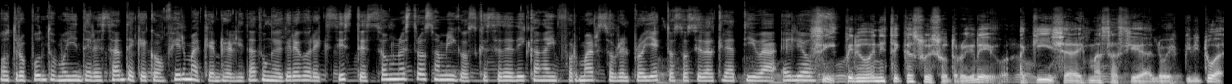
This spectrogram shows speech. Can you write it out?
Otro punto muy interesante que confirma que en realidad un egregor existe son nuestros amigos que se dedican a informar sobre el proyecto Sociedad Creativa Helios. Sí, pero en este caso es otro egregor. Aquí ya es más hacia lo espiritual.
